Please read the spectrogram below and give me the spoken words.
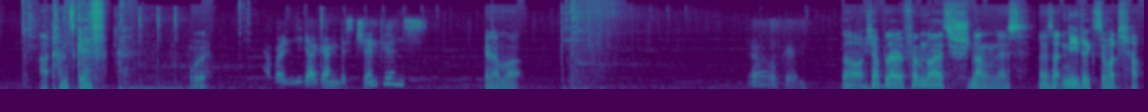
Arkansgriff. Cool. Aber Niedergang des Champions? Den haben wir. Ja, okay. So, ich habe Level 35 Schlangennest. Das ist das niedrigste, was ich habe.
